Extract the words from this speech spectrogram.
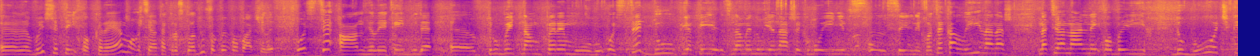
е, вишитий окремо. Ось я так розкладу, щоб ви побачили. Ось це ангел, який буде е, трубить нам перемогу. Ось це дуб, який знаменує наших воїнів е, сильних. Оце калина, наш національний оберіг, дубочки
